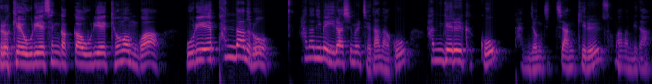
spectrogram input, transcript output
그렇게 우리의 생각과 우리의 경험과 우리의 판단으로 하나님의 일하심을 재단하고 한계를 긋고 단정 짓지 않기를 소망합니다.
